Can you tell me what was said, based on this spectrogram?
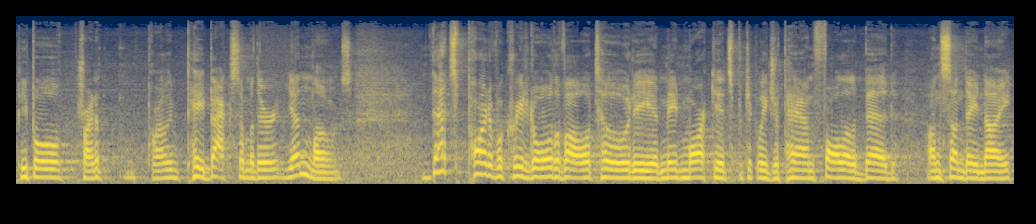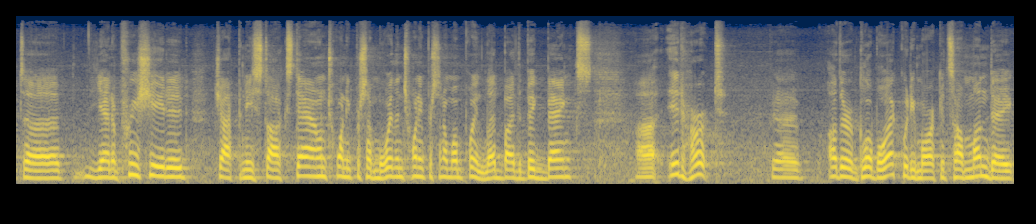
People trying to probably pay back some of their yen loans. That's part of what created all the volatility and made markets, particularly Japan, fall out of bed on Sunday night. Uh, yen appreciated, Japanese stocks down 20%, more than 20% at one point, led by the big banks. Uh, it hurt. Uh, other global equity markets on Monday,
